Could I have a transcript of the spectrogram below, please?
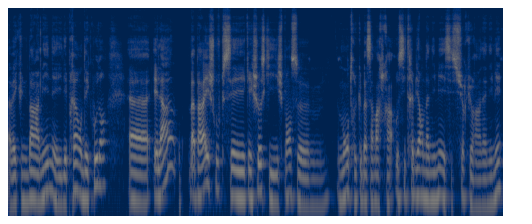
avec une baramine et il est prêt à en découdre. Euh, et là, bah pareil, je trouve que c'est quelque chose qui, je pense, euh, montre que bah, ça marchera aussi très bien en animé, et c'est sûr qu'il y aura un animé.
